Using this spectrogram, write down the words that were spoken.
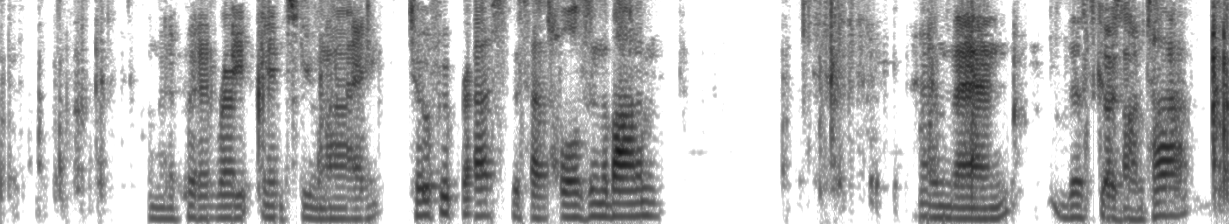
I'm going to put it right into my tofu press. This has holes in the bottom. And then this goes on top. I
